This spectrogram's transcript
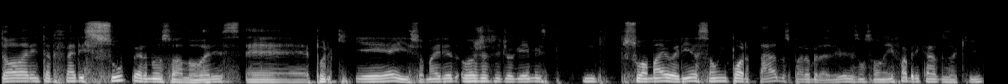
Dólar interfere super nos valores, é, porque é isso. A maioria hoje os videogames em sua maioria são importados para o Brasil, eles não são nem fabricados aqui.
